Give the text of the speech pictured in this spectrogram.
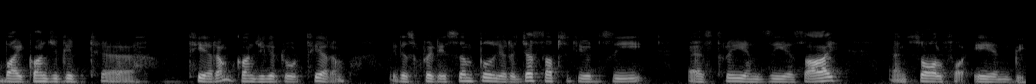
by conjugate uh, theorem conjugate root theorem it is pretty simple. You have to just substitute z as 3 and z as i and solve for a and b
